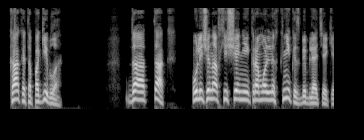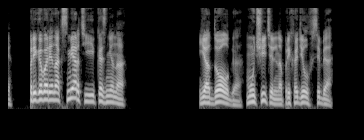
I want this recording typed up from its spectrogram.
«Как это погибло?» «Да так, уличена в хищении крамольных книг из библиотеки, приговорена к смерти и казнена». Я долго, мучительно приходил в себя.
